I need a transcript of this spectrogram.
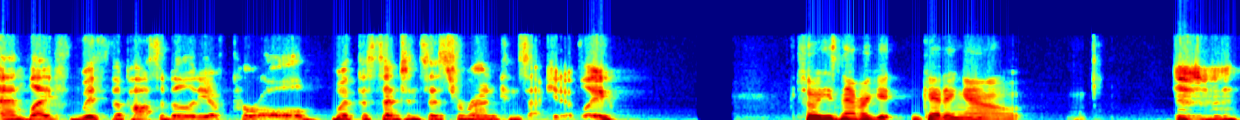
and life with the possibility of parole, with the sentences to run consecutively. So he's never get, getting out. Mm-mm.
